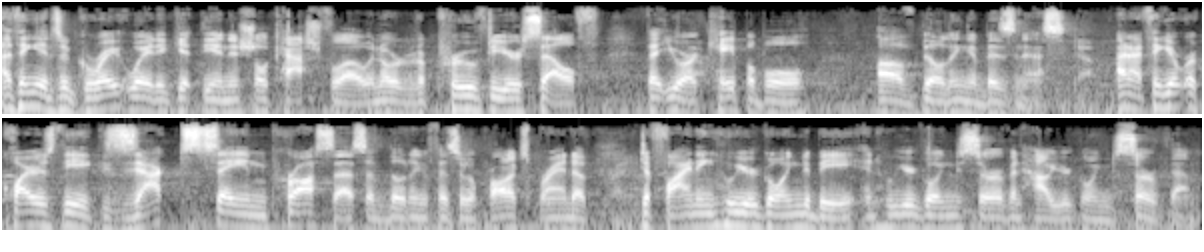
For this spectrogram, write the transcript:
I think it's a great way to get the initial cash flow in order to prove to yourself that you are capable of building a business. Yeah. And I think it requires the exact same process of building a physical products brand of defining who you're going to be and who you're going to serve and how you're going to serve them.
